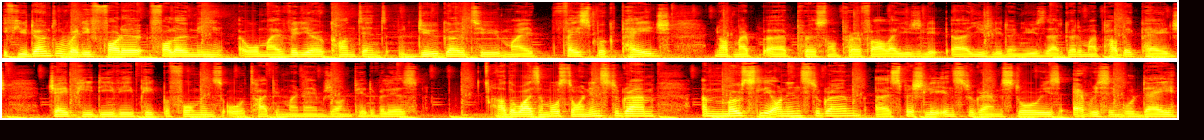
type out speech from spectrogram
If you don't already follow follow me or my video content, do go to my Facebook page, not my uh, personal profile. I usually uh, usually don't use that. Go to my public page, JPDV Peak Performance, or type in my name, Jean Pierre de Villiers. Otherwise, I'm also on Instagram. I'm mostly on Instagram, uh, especially Instagram stories, every single day,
